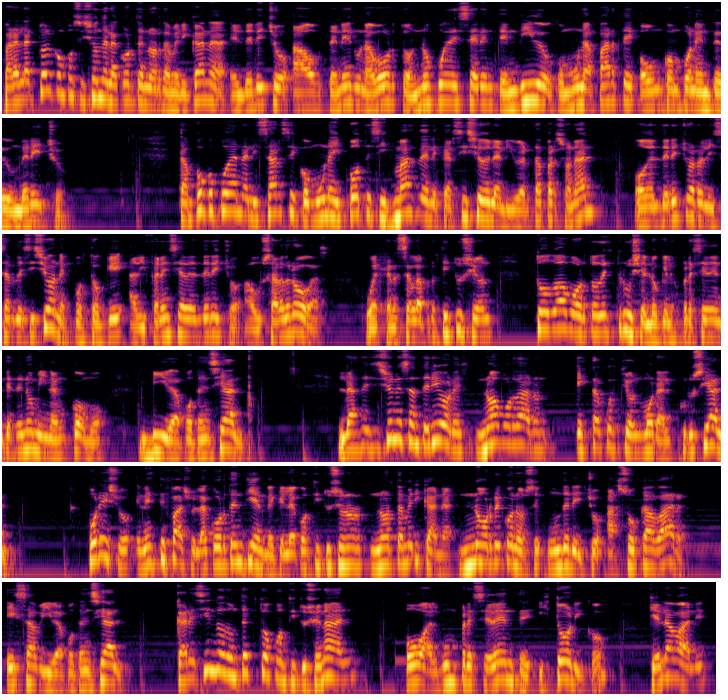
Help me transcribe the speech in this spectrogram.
Para la actual composición de la Corte norteamericana, el derecho a obtener un aborto no puede ser entendido como una parte o un componente de un derecho. Tampoco puede analizarse como una hipótesis más del ejercicio de la libertad personal o del derecho a realizar decisiones, puesto que, a diferencia del derecho a usar drogas o ejercer la prostitución, todo aborto destruye lo que los precedentes denominan como vida potencial. Las decisiones anteriores no abordaron esta cuestión moral crucial. Por ello, en este fallo, la Corte entiende que la Constitución norteamericana no reconoce un derecho a socavar esa vida potencial. Careciendo de un texto constitucional o algún precedente histórico que la avale,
